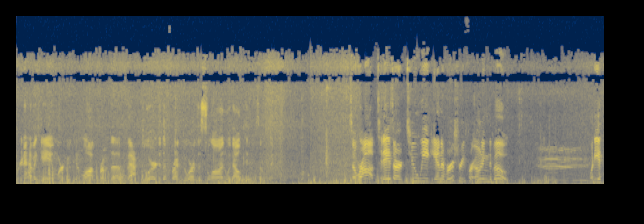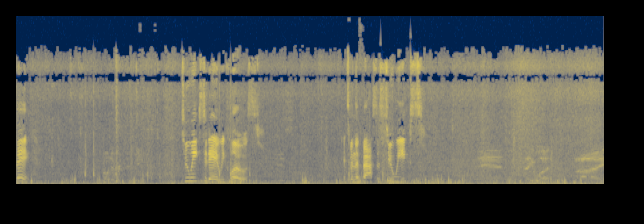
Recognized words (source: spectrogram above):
We're gonna have a game where who can walk from the back door to the front door of the salon without hitting something. So Rob, today's our two week anniversary for owning the boat. What do you think? Two weeks today we closed. It's been the fastest two weeks. And tell you what, I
